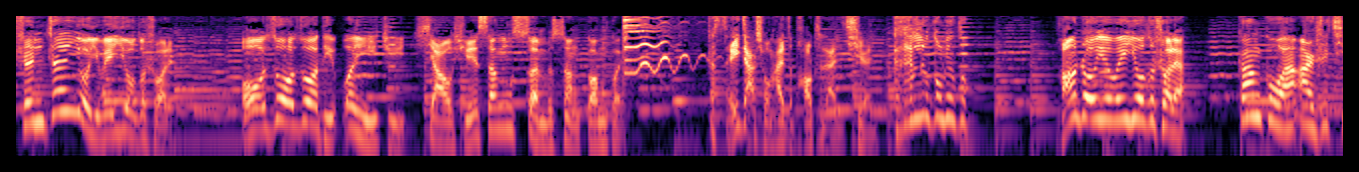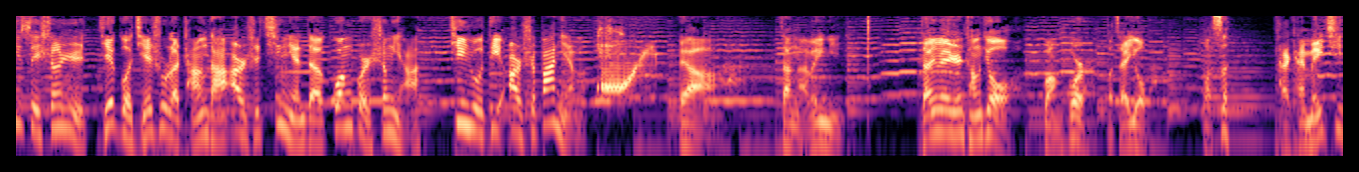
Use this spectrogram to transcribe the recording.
深圳有一位友子说了：“我弱弱的问一句，小学生算不算光棍？”这谁家熊孩子跑出来的气人？赶快领走领走！杭州有位友子说了。刚过完二十七岁生日，结果结束了长达二十七年的光棍生涯，进入第二十八年了。哎呀，咱安慰你，但愿人长久，光棍不再有吧。没事，开开煤气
